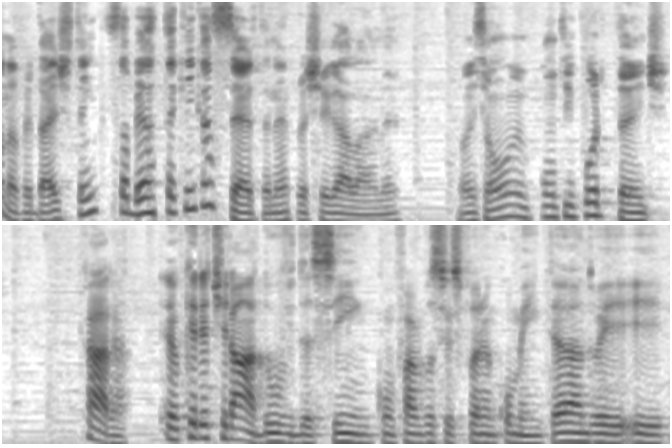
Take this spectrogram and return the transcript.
Não, na verdade, tem que saber a técnica certa, né, para chegar lá, né? Então esse é um ponto importante. Cara, eu queria tirar uma dúvida, assim, conforme vocês foram comentando e, e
